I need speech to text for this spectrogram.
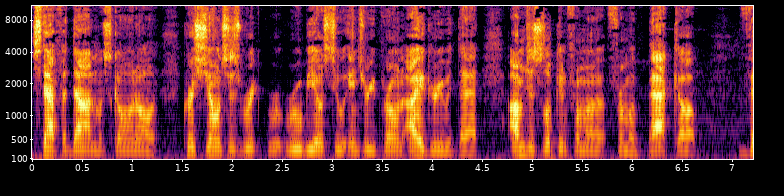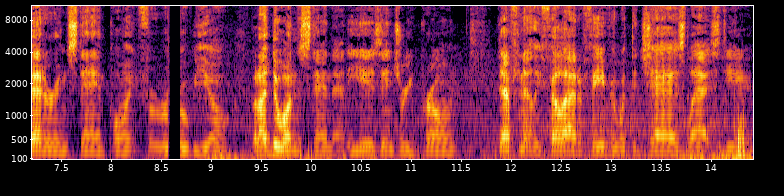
Stafford Don, what's going on? Chris Jones says Rick Rubio's too injury prone. I agree with that. I'm just looking from a from a backup veteran standpoint for Rubio. But I do understand that. He is injury prone. Definitely fell out of favor with the Jazz last year.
